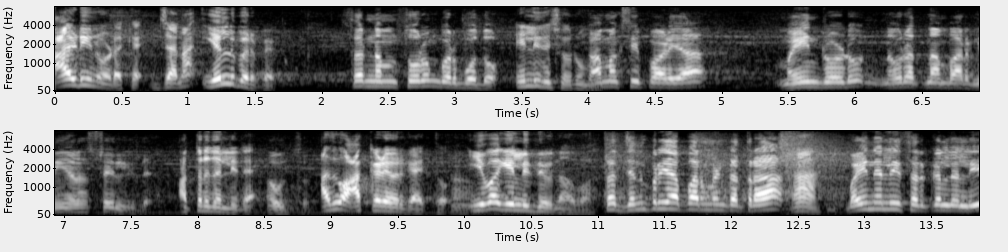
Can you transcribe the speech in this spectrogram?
ಗಾಡಿ ನೋಡೋಕ್ಕೆ ಜನ ಎಲ್ಲಿ ಬರಬೇಕು? ಸರ್ ನಮ್ಮ ಶೋರೂಮ್ ಬರ್ಬೋದು. ಎಲ್ಲಿದೆ showroom Kamakshipalya main road Navaratna bar near ಅಷ್ಟೇ ಇಲ್ಲಿದೆ. ಹತ್ರದಲ್ಲಿದೆ. ಹೌದು ಸರ್. ಅದು ಆ ಆಯ್ತು ಇವಾಗ ಎಲ್ಲಿದ್ದೀವಿ ನಾವು? ಸರ್ ಜನಪ್ರಿಯ ಅಪಾರ್ಟ್ಮೆಂಟ್ ಹತ್ರ. ಬೈನಲ್ಲಿ ಸರ್ಕಲ್ ಅಲ್ಲಿ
